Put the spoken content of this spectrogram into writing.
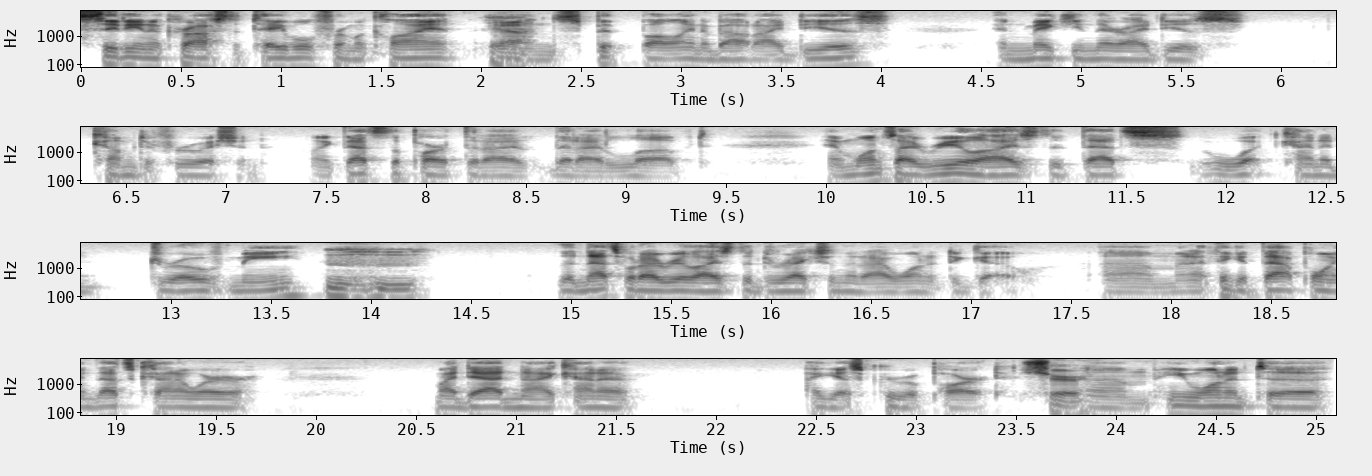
sitting across the table from a client Yeah. and spitballing about ideas and making their ideas come to fruition. Like that's the part that I that I loved. And once I realized that that's what kind of drove me, Mm-hmm. then that's what I realized the direction that I wanted to go. Um, and I think at that point, that's kind of where my dad and I kind of, I guess, grew apart. Sure. Um, he wanted to,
